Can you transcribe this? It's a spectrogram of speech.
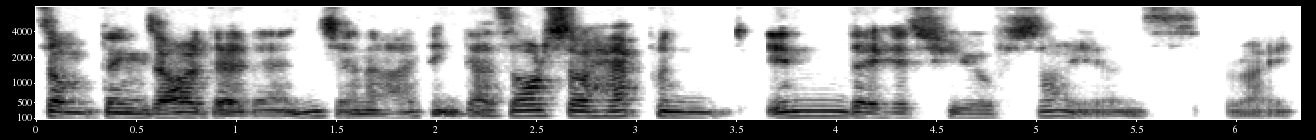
some things are dead ends. And I think that's also happened in the history of science, right?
